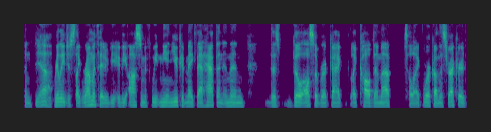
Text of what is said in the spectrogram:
and Yeah. really just like run with it. It'd be it'd be awesome if we me and you could make that happen. And then this Bill Alsobrook guy like called them up to like work on this record.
